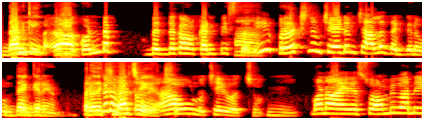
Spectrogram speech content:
దానికి- కొండ- పెద్దగా కనిపిస్తది. ప్రదక్షిణం చేయడం చాలా దగ్గర ఉంటుంది. అవును చేయవచ్చు. మనం ఆయన స్వామివారిని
